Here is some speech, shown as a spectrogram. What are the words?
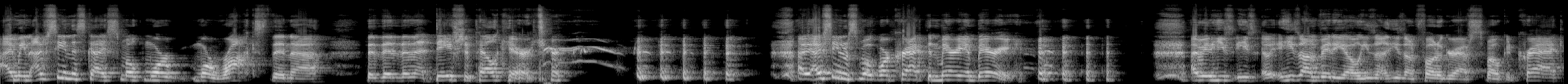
I mean, I've seen this guy smoke more more rocks than uh than, than, than that Dave Chappelle character. I, have seen him smoke more crack than Marion Barry. I mean, he's he's he's on video. He's on, he's on photographs smoking crack.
